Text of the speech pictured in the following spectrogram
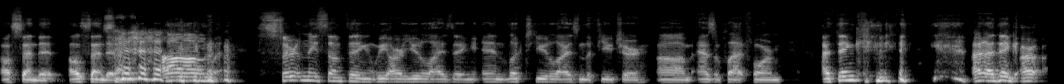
I'll send it. I'll send it. um, certainly something we are utilizing and look to utilize in the future um, as a platform. I think, I think our,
